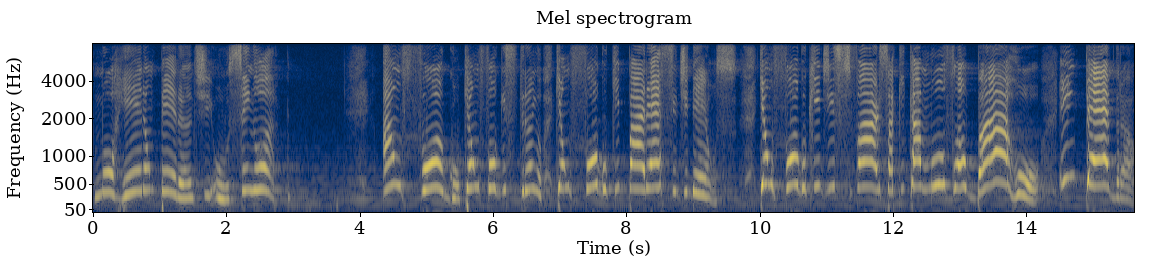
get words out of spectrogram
morreram perante o Senhor. Há um fogo que é um fogo estranho, que é um fogo que parece de Deus, que é um fogo que disfarça, que camufla o barro em pedra.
